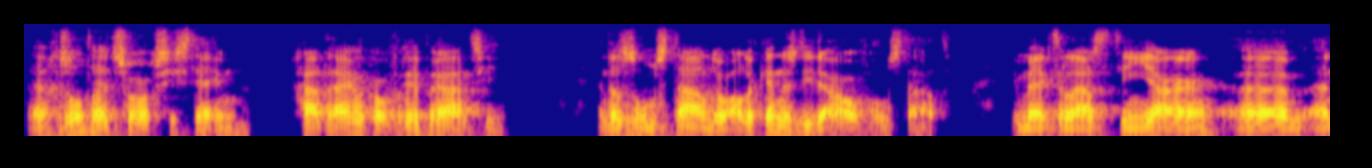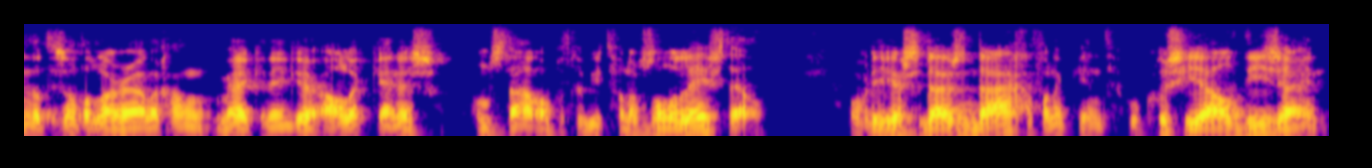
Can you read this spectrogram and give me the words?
gezondheidszorgsysteem gaat eigenlijk over reparatie. En dat is ontstaan door alle kennis die daarover ontstaat. Je merkt de laatste tien jaar, um, en dat is al wat langer aan de gang, merk je één keer alle kennis ontstaan op het gebied van een gezonde leefstijl. Over de eerste duizend dagen van een kind, hoe cruciaal die zijn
